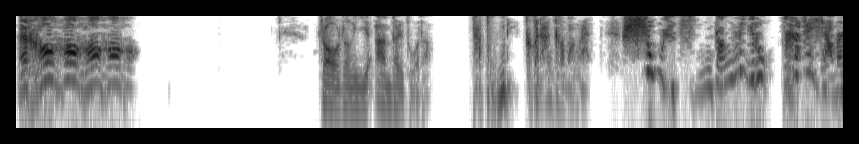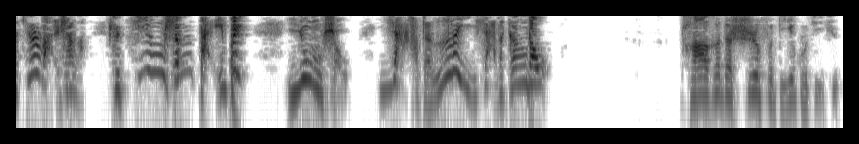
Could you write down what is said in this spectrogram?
哎，好，好，好，好，好。赵正义安排妥当，他徒弟各谈各帮来，收拾挺刚利落。他这小子今儿晚上啊是精神百倍，用手压着肋下的钢刀。他和他师傅嘀咕几句，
